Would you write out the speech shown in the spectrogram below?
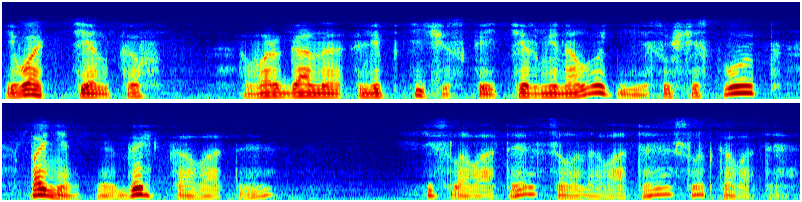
его оттенков, в органолептической терминологии существуют понятия горьковатое, кисловатое, солоноватое, сладковатое.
